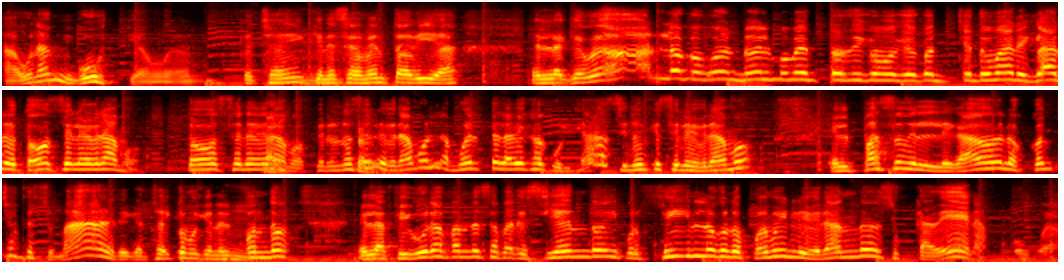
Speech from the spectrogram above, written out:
a una angustia, weón, ¿cachai? Que en Mm. ese momento había, en la que, weón, loco, weón, no es el momento así como que con madre, claro, todos celebramos, todos celebramos, pero no Claro. celebramos la muerte de la vieja culiada, sino que celebramos el paso del legado de los conchas de su madre, ¿cachai? Como que en el Mm. fondo eh, las figuras van desapareciendo y por fin, loco, nos podemos ir liberando de sus cadenas, weón.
